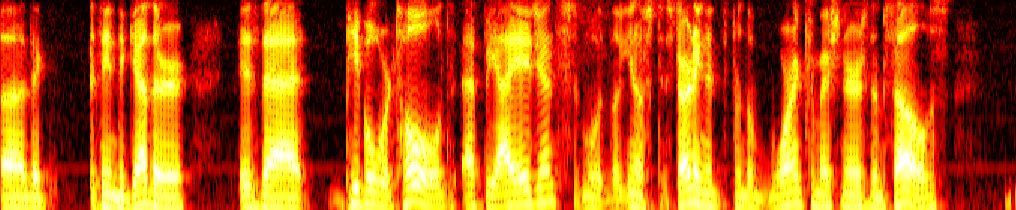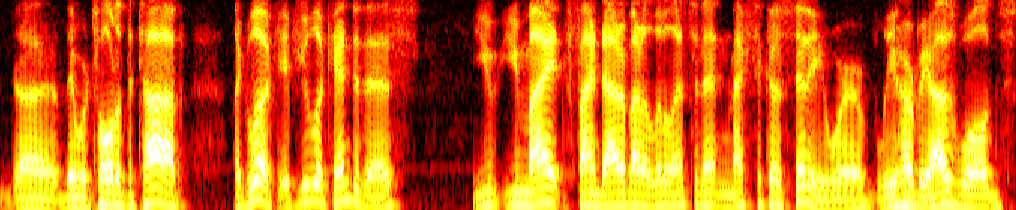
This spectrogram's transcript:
uh, that everything together is that people were told FBI agents, you know, st- starting from the Warren commissioners themselves, uh, they were told at the top, like, look, if you look into this, you you might find out about a little incident in Mexico City where Lee Harvey Oswald's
